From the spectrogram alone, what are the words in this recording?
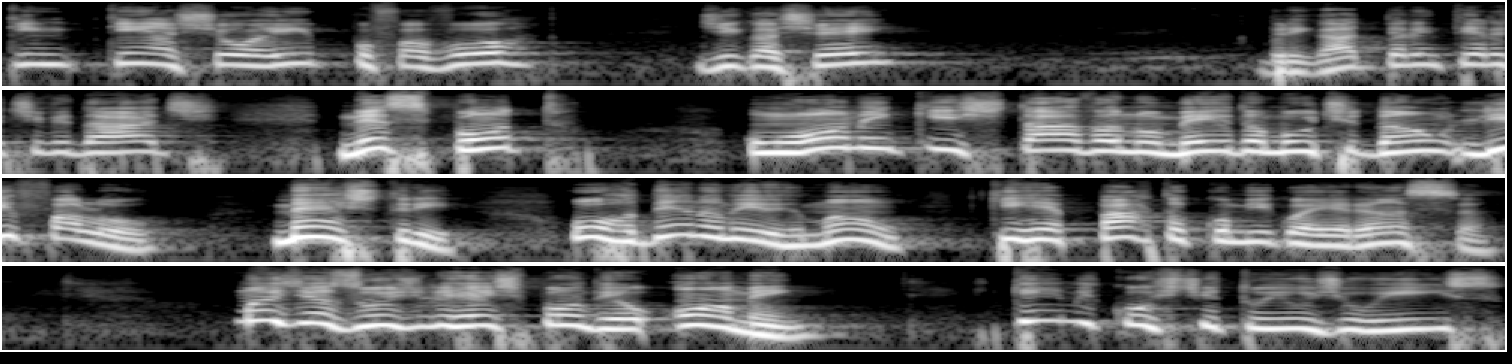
quem, quem achou aí, por favor, diga achei. Obrigado pela interatividade. Nesse ponto, um homem que estava no meio da multidão lhe falou: Mestre, ordena meu irmão que reparta comigo a herança. Mas Jesus lhe respondeu: Homem, quem me constituiu juiz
